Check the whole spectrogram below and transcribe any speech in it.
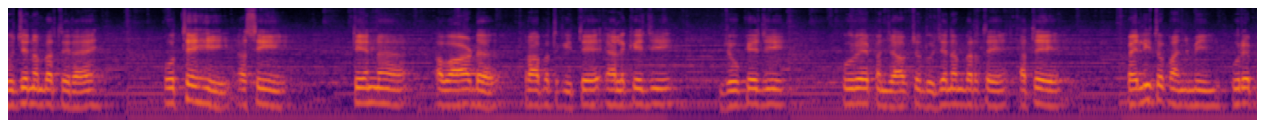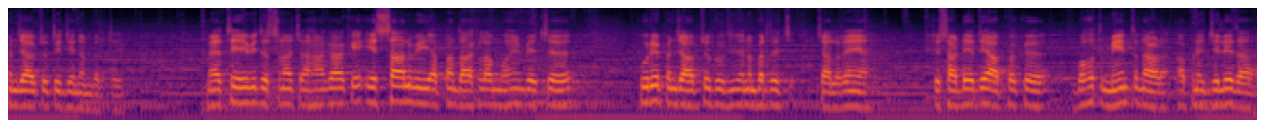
ਦੂਜੇ ਨੰਬਰ ਤੇ ਰਹੇ। ਉੱਥੇ ਹੀ ਅਸੀਂ ਤਿੰਨ ਅਵਾਰਡ ਪ੍ਰਾਪਤ ਕੀਤੇ ਐਲਕੇਜੀ ਯੂਕੇਜੀ ਪੂਰੇ ਪੰਜਾਬ ਚੋਂ ਦੂਜੇ ਨੰਬਰ ਤੇ ਅਤੇ ਪਹਿਲੀ ਤੋਂ ਪੰਜਵੀਂ ਪੂਰੇ ਪੰਜਾਬ ਚੋਂ ਤੀਜੇ ਨੰਬਰ ਤੇ। ਮੈਂ ਇੱਥੇ ਇਹ ਵੀ ਦੱਸਣਾ ਚਾਹਾਂਗਾ ਕਿ ਇਸ ਸਾਲ ਵੀ ਆਪਾਂ ਦਾਖਲਾ ਮੁਹਿੰਮ ਵਿੱਚ ਪੂਰੇ ਪੰਜਾਬ 'ਚੋਂ ਦੂਜੇ ਨੰਬਰ ਤੇ ਚੱਲ ਰਹੇ ਆ ਤੇ ਸਾਡੇ ਅਧਿਆਪਕ ਬਹੁਤ ਮਿਹਨਤ ਨਾਲ ਆਪਣੇ ਜ਼ਿਲ੍ਹੇ ਦਾ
